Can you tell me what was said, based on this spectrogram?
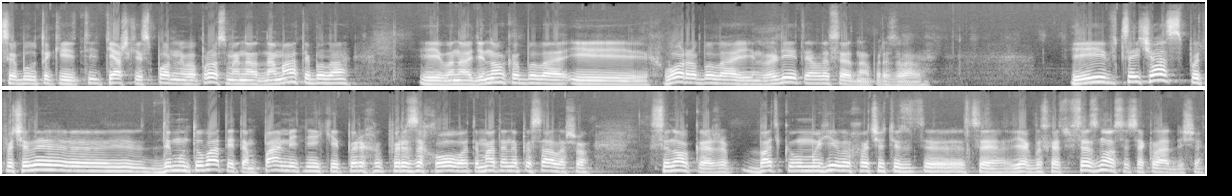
це був такий тяжкий спорний вопрос. У мене одна мати була, і вона одинока була, і хвора була, і інвалід, але все одно призвали. І в цей час почали е, демонтувати там пам'ятники, перезаховувати. Мати написала, що синок каже, батькову могилу хочуть е, це, як би сказати, все зноситься кладбище.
